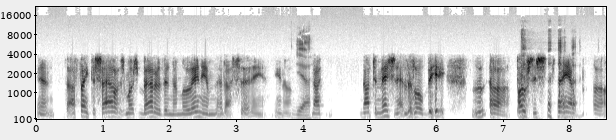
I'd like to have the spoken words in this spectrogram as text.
and I think the saddle is much better than the Millennium that I sat in. You know, Yeah. not not to mention that little bitty uh, postage stamp uh,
